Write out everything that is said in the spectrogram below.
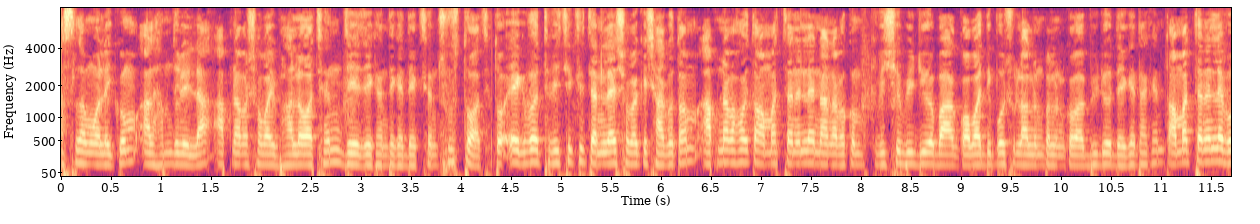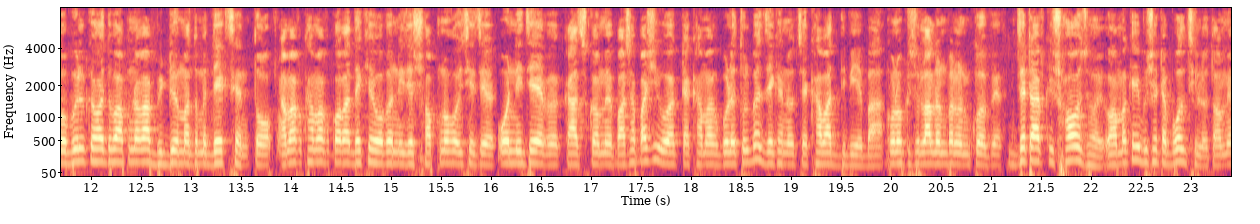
আসসালামু আলাইকুম। আলহামদুলিল্লাহ, আপনারা সবাই ভালো আছেন, যে যেখান থেকে দেখছেন সুস্থ আছে তো একবার থ্রি সিক্সটি চ্যানেলে সবাইকে স্বাগতম। আপনারা হয়তো আমার চ্যানেলে নানা রকম কৃষি ভিডিও বা গবাদি পশু লালন পালন করা ভিডিও দেখে থাকেন। তো আমার চ্যানেলে ববুলকে হয়তো আপনারা ভিডিওর মাধ্যমে দেখছেন। তো আমার খামার করা দেখে ওর নিজের স্বপ্ন হয়েছে যে ও নিজের কাজকর্মের পাশাপাশি ও একটা খামার গড়ে তুলবে, যেখানে হচ্ছে খাবার দিবে বা কোনো কিছু লালন পালন করবে। যেটা আর কি সহজ হয়। ও আমাকে এই বিষয়টা বলছিল। তো আমি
